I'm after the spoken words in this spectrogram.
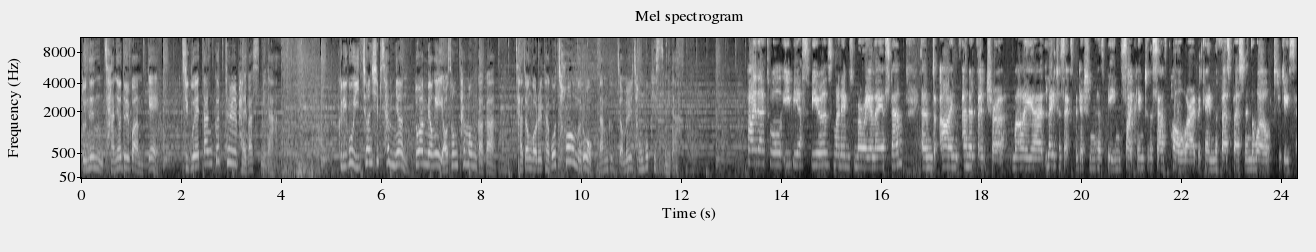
또는 자녀들과 함께 지구의 땅 끝을 밟았습니다. 그리고 2013년 또 한 명의 여성 탐험가가 자전거를 타고 처음으로 남극점을 정복했습니다. Hi there to all EBS viewers. My name is Maria Leostam and I'm an adventurer. My uh, latest expedition has been cycling to the South Pole where I became the first person in the world to do so.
